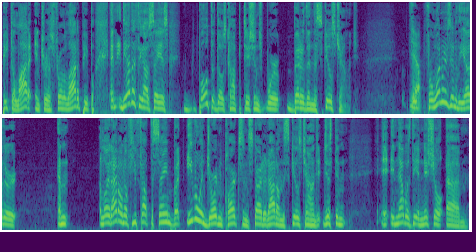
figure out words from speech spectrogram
piqued a lot of interest from a lot of people. And the other thing I'll say is, both of those competitions were better than the skills challenge. For, yeah. for one reason or the other, and Lloyd, I don't know if you felt the same, but even when Jordan Clarkson started out on the skills challenge, it just didn't. And that was the initial. Um,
